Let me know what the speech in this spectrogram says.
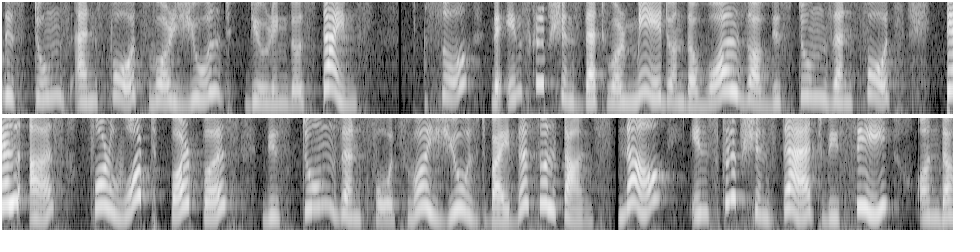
these tombs and forts were used during those times. So, the inscriptions that were made on the walls of these tombs and forts tell us for what purpose these tombs and forts were used by the sultans. Now, inscriptions that we see on the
